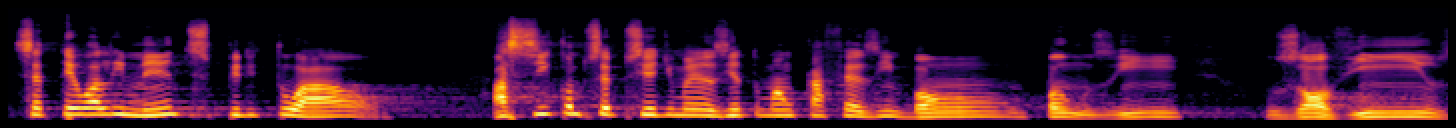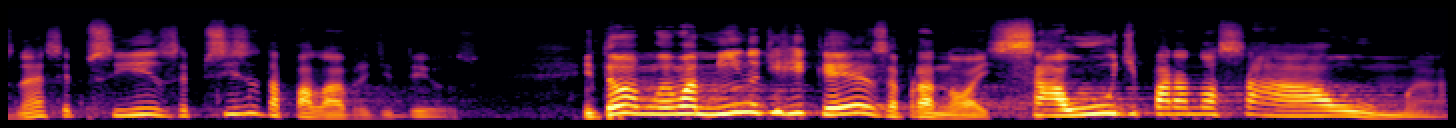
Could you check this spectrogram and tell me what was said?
Isso é teu alimento espiritual. Assim como você precisa de manhãzinha tomar um cafezinho bom, um pãozinho, os ovinhos, né? Você precisa, você precisa da palavra de Deus. Então é uma mina de riqueza para nós, saúde para a nossa alma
